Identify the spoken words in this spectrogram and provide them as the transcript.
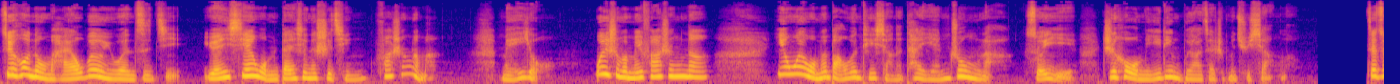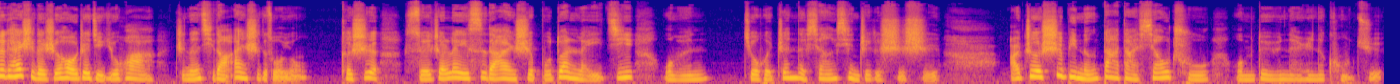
最后呢，我们还要问一问自己：原先我们担心的事情发生了吗？没有。为什么没发生呢？因为我们把问题想得太严重了。所以之后我们一定不要再这么去想了。在最开始的时候，这几句话只能起到暗示的作用。可是随着类似的暗示不断累积，我们就会真的相信这个事实。而这势必能大大消除我们对于男人的恐惧。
